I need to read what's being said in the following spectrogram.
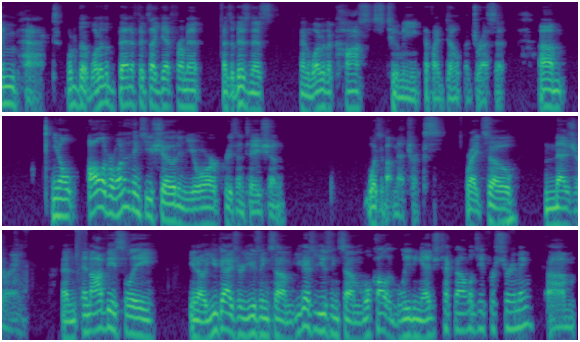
impact? What are the what are the benefits I get from it as a business, and what are the costs to me if I don't address it? Um, you know, Oliver, one of the things you showed in your presentation was about metrics, right? So measuring, and and obviously, you know, you guys are using some. You guys are using some. We'll call it bleeding edge technology for streaming. Um,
